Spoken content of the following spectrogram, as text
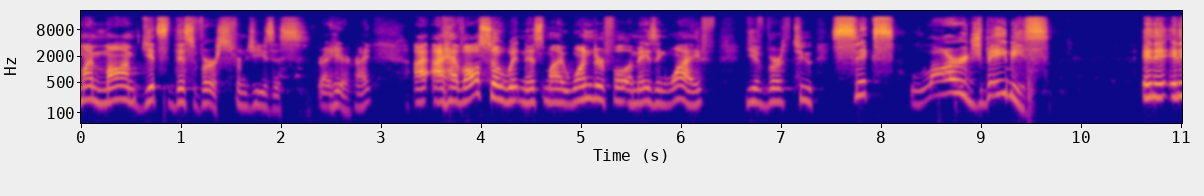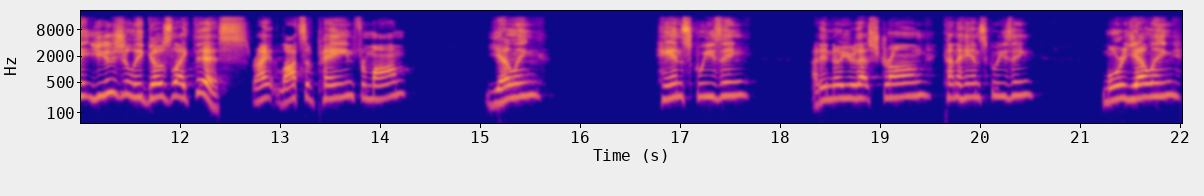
my mom gets this verse from Jesus right here, right? I, I have also witnessed my wonderful, amazing wife give birth to six large babies. And it, and it usually goes like this, right? Lots of pain from mom, yelling, hand squeezing, I didn't know you were that strong, kind of hand squeezing, more yelling.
